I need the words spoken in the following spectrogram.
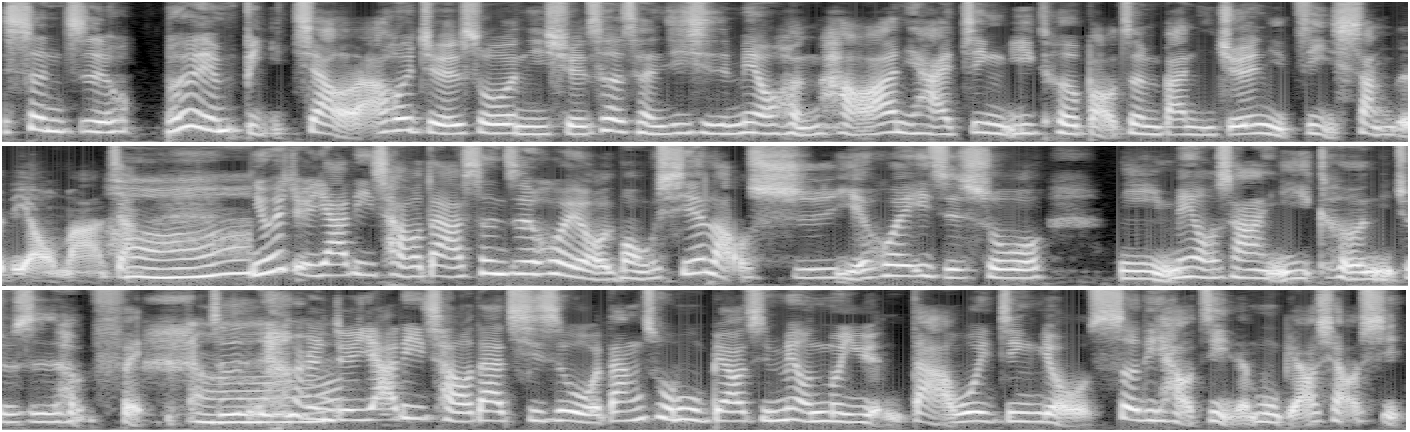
甚至会有点比较啦，会觉得说你学测成绩其实没有很好啊，你还进医科保证班，你觉得你自己上得了吗？这样，哦、你会觉得压力超大，甚至会有某些老师也会一直说。你没有上医科，你就是很废，就是让人觉得压力超大。其实我当初目标其实没有那么远大，我已经有设立好自己的目标校系。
